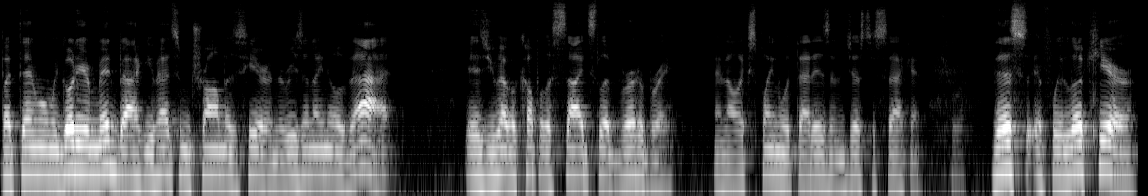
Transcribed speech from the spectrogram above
But then when we go to your mid back, you had some traumas here. And the reason I know that is you have a couple of side slip vertebrae. And I'll explain what that is in just a second. Sure. This, if we look here,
